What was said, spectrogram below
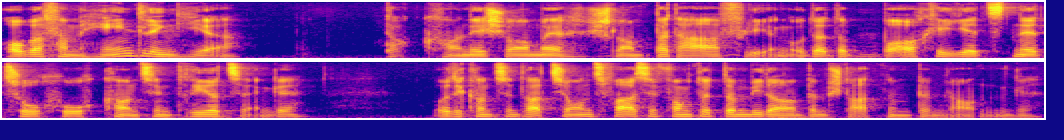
Aber vom Handling her, da kann ich schon mal Schlamper fliegen oder da brauche ich jetzt nicht so hoch konzentriert sein. Gell. Aber die Konzentrationsphase fängt halt dann wieder an beim Starten und beim Landen. Gell.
